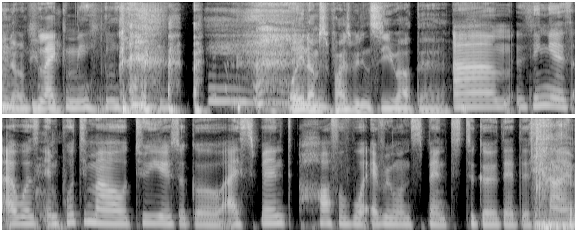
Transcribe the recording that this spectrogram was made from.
You know, people, like me. Well, you know, I'm surprised we didn't see you out there. Um, the thing is, I was in Portimao two years ago. I spent half of what everyone spent to go there this time,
